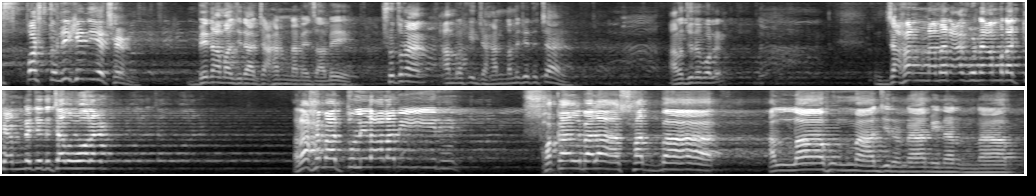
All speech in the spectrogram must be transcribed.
স্পষ্ট লিখে দিয়েছেন বেনামাজিরা জাহান্নামে যাবে। সুতরাং আমরা কি জাহান্নামে যেতে চাই? আরও জুড়ে বলেন। জাহান্নামের আগুনে আমরা কেমনে যেতে চাবো বলেন? রাহমাতুল্লিল আলামিন সকালবেলা সাতবার, আল্লাহুম্মা আজিরনা মিনান নার।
